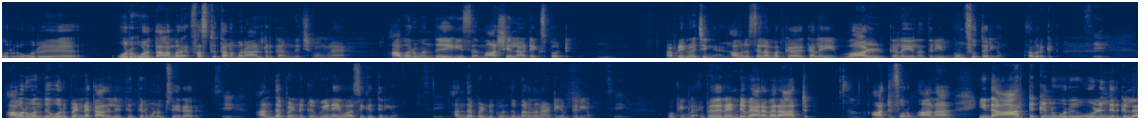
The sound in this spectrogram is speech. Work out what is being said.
ஒரு ஒரு ஒரு ஒரு தலைமுறை ஃபஸ்ட்டு தலைமுறை ஆள் இருக்காங்கன்னு வச்சுக்கோங்களேன். அவர் வந்து is a martial art expert. அப்படின்னு வச்சுங்க. அவர் சிலம்ப க கலை வாழ் கலை எல்லாம் தெரியும். கும்ஃபு தெரியும் அவருக்கு. அவர் வந்து ஒரு பெண்ணை காதலித்து திருமணம் செய்கிறாரு அந்த பெண்ணுக்கு வீணை வாசிக்க தெரியும் அந்த பெண்ணுக்கு வந்து பரதநாட்டியம் தெரியும். ஓகேங்களா? இப்போ ரெண்டு வேற வேற ஆர்ட் ஆர்ட் ஃபார்ம் ஆனால் இந்த ஆர்ட்டுக்குன்னு ஒரு ஒழுங்கு இருக்குல்ல?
